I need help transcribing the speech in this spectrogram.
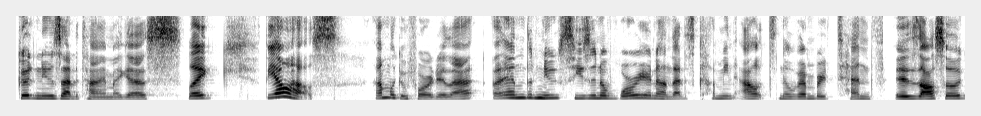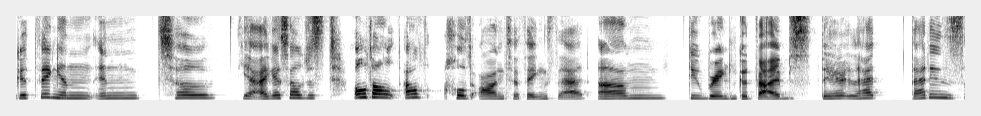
good news at a time, I guess. Like the Owl House. I'm looking forward to that. And the new season of Warrior Nun that is coming out November 10th is also a good thing. And and so yeah, I guess I'll just hold I'll, I'll hold on to things that um do bring good vibes. There that that is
